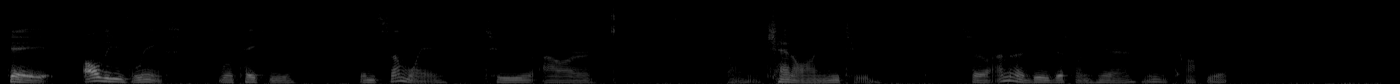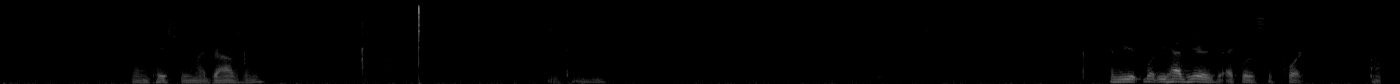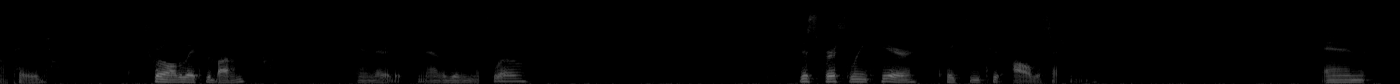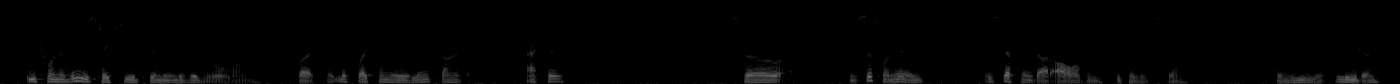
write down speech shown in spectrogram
Okay, all these links will take you in some way to our uh, channel on YouTube. So I'm going to do this one here. Let me copy it and paste it in my browser. And we, what we have here is ECCLA's support uh, page. Scroll all the way to the bottom and there it is, navigating the flow. This first link here takes you to all the sessions. And each one of these takes you to an individual one. But it looks like some of the links aren't active. So since this one is, it's definitely got all of them because it's the, the leader, leader.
